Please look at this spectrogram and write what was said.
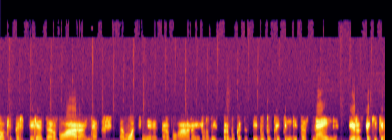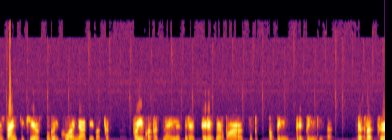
tokį tarsi rezervuarą, ne, emocinį rezervuarą. Ir labai svarbu, kad jisai būtų pripildytas meilė. Ir, sakykime, santykėje su vaiku, ne, tai va, kad vaiko tas meilės rezervuaras būtų pripildytas. Bet vat e,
